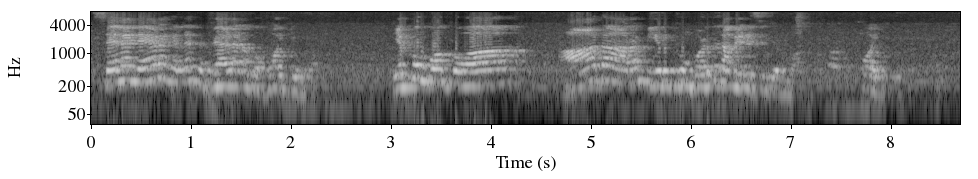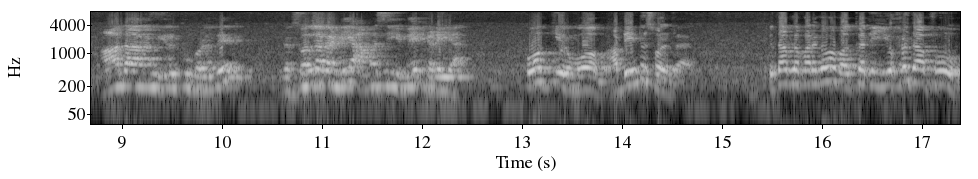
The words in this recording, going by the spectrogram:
சில நேரங்களில் இந்த வேலை நம்ம போக்கிடுவோம் எப்போ போக்குவோம்? ஆதாரம் இருக்கும் பொழுது நாம் என்ன செஞ்சிருவோம் போய். ஆதாரம் இருக்கும் பொழுது சொல்ல வேண்டிய அவசியமே கிடையாது. போக்கிடுவோம் அப்படின்னு சொல்றாரு. கிதாப்ல பாருங்க வக்கதி யுஹதஃபு.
